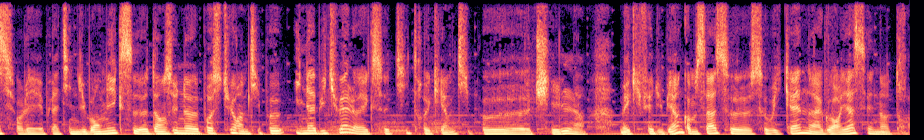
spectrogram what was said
Sur les platines du bon mix, dans une posture un petit peu inhabituelle avec ce titre qui est un petit peu chill, mais qui fait du bien comme ça ce, week-end. Agoria, c'est notre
